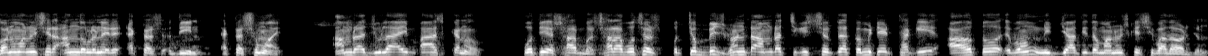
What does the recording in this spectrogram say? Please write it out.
গণমানুষের আন্দোলনের একটা দিন, একটা সময়। আমরা জুলাই মাস কেন? প্রতি সারা বছর চব্বিশ ঘণ্টা আমরা চিকিৎসকরা কমিটেড থাকি আহত এবং নির্যাতিত মানুষকে সেবা দেওয়ার জন্য।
